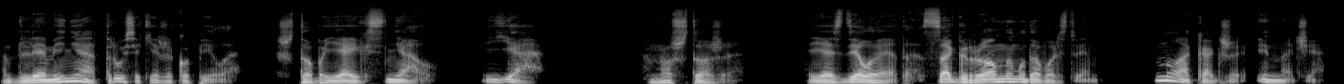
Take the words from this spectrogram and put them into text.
Для меня трусики же купила, чтобы я их снял. Я. Ну что же, я сделаю это с огромным удовольствием. Ну а как же иначе?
